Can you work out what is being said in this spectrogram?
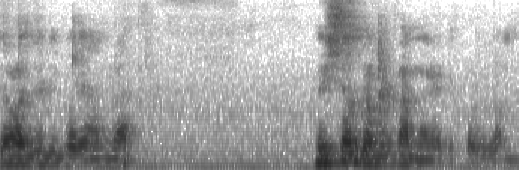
জড়াজড়ি করে আমরা ভীষণভাবে কান্নাকাটি করলাম।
